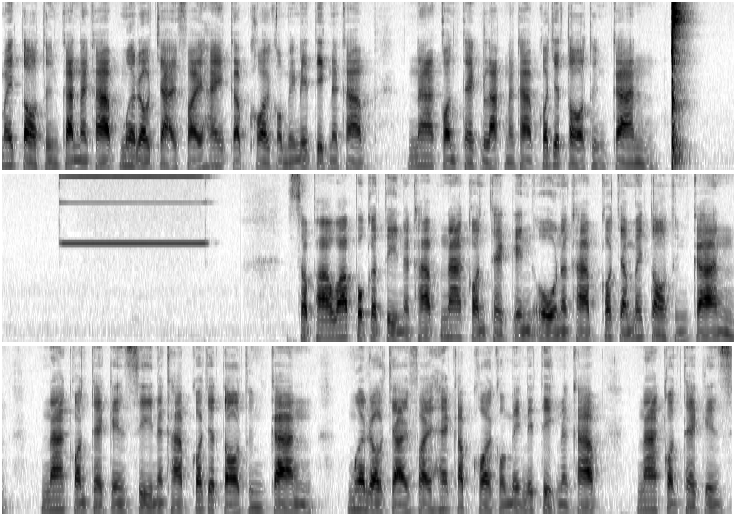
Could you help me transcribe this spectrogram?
ไม่ต่อถึงกันนะครับ เมื่อเราจ่ายไฟให้กับคอยของแมกเนติกนะครับ หน้าคอนแทคหลักนะครับ ก็จะต่อถึงกัน สภาวะปกตินะครับ หน้า Contact NO นะครับ ก็จะไม่ต่อถึงกัน หน้า Contact NC นะครับ ก็จะต่อถึงกัน เมื่อเราจ่ายไฟให้กับคอยของแมกเนติกนะครับ หน้า Contact NC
